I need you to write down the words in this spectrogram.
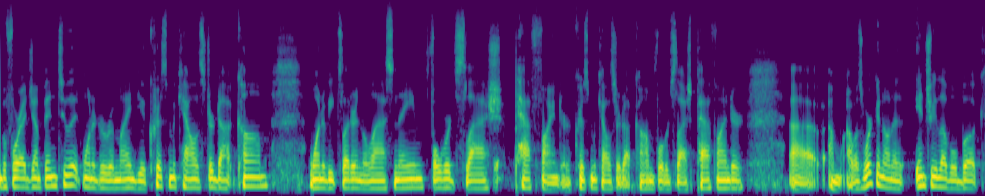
Before I jump into it, wanted to remind you chrismcalister.com, one of each letter in the last name, forward slash Pathfinder. chrismcalister.com forward slash Pathfinder. Uh, i was working on an entry level book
